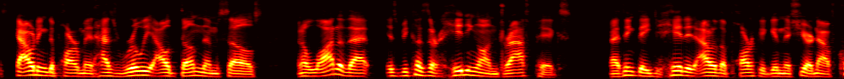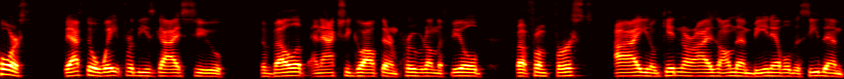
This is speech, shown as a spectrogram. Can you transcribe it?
scouting department has really outdone themselves. And a lot of that is because they're hitting on draft picks. And I think they hit it out of the park again this year. Now, of course, we have to wait for these guys to develop and actually go out there and prove it on the field. But from first eye, you know, getting our eyes on them, being able to see them,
